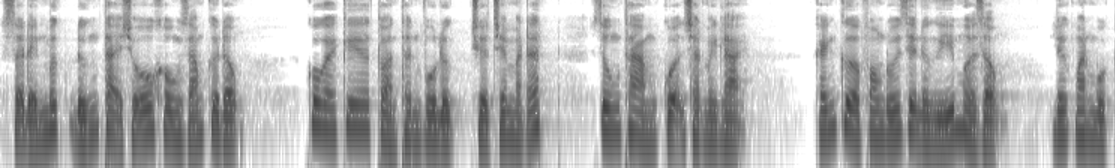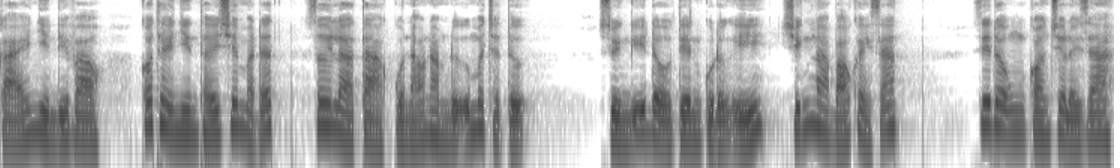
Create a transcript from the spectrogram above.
sợ đến mức đứng tại chỗ không dám cử động. Cô gái kia toàn thân vô lực trượt trên mặt đất, dùng thảm cuộn chặt mình lại. Cánh cửa phòng đối diện Đường Ý mở rộng, liếc mắt một cái nhìn đi vào, có thể nhìn thấy trên mặt đất rơi là tả quần áo nam nữ mất trật tự. Suy nghĩ đầu tiên của Đường Ý chính là báo cảnh sát. Di động còn chưa lấy ra,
